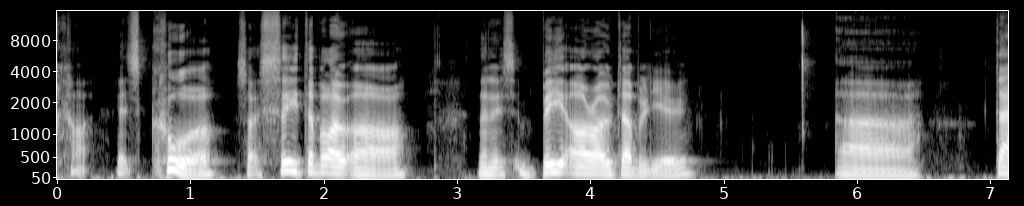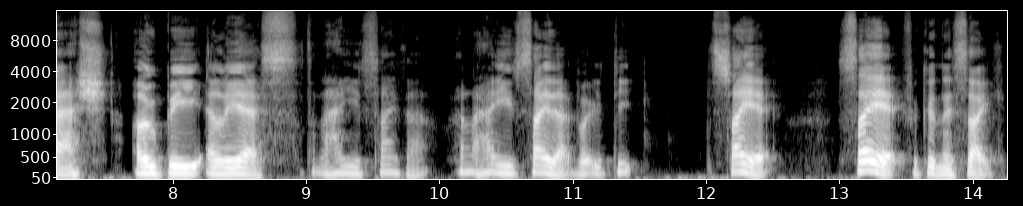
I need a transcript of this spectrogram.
can't. It's Core. So it's C O O R. Then it's B R O W. Uh, dash O B L E S. I don't know how you'd say that. I don't know how you'd say that, but say it. Say it for goodness sake.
